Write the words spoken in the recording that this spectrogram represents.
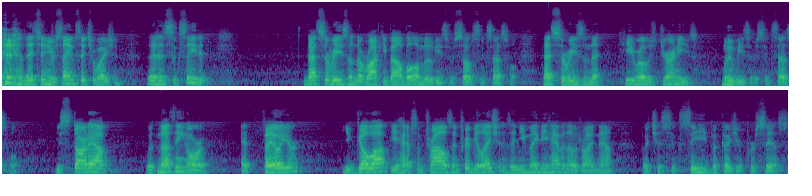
that's in your same situation that has succeeded? That's the reason the Rocky Balboa movies are so successful. That's the reason the Hero's Journeys movies are successful. You start out with nothing or at failure. You go up, you have some trials and tribulations, and you may be having those right now, but you succeed because you persist.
